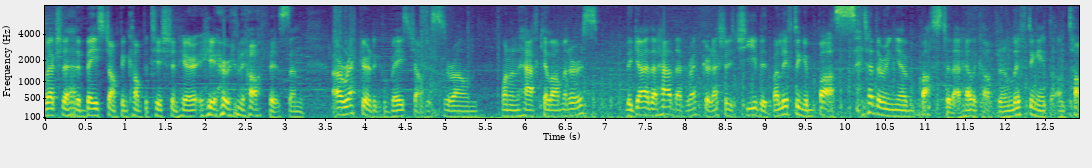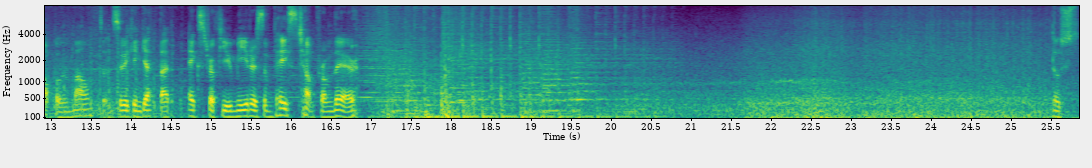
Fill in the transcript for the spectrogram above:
We actually had a base jumping competition here here in the office, and our record for base jump is around one and a half kilometers. The guy that had that record actually achieved it by lifting a bus, tethering a bus to that helicopter and lifting it on top of a mountain so he can get that extra few meters of base jump from there. Those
